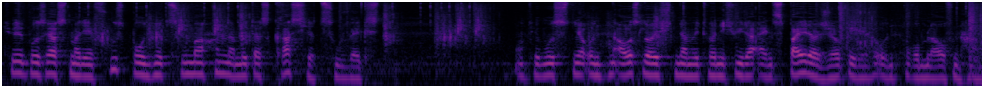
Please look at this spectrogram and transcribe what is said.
Ich will bloß erstmal den Fußboden hier zumachen, damit das Gras hier zuwächst. Und wir mussten ja unten ausleuchten, damit wir nicht wieder ein Spider-Jockey hier unten rumlaufen haben.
